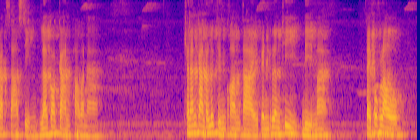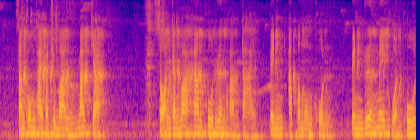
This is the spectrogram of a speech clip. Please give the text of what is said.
รักษาศีลแล้วก็การภาวนา ฉะนั้นการระลึกถึงความตายเป็นเรื่องที่ดีมาก แต่พวกเราสังคมไทยปัจจุบันมักจะสอนกันว่าห้ามพูดเรื่องความตาย เป็นอัปมงคล เป็นเรื่องไม่ควรพูด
